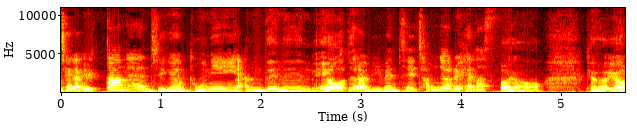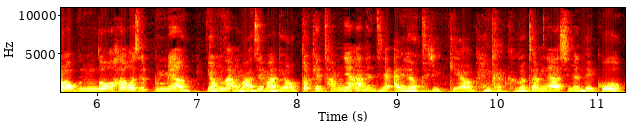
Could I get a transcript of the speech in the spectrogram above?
제가 일단은 지금 돈이 안 드는 airdrop 이벤트에 참여를 해놨어요. 그래서 여러분도 하고 싶으면 영상 마지막에 어떻게 참여하는지 알려드릴게요. 그러니까 그거 참여하시면 되고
